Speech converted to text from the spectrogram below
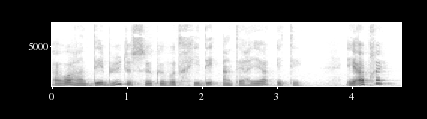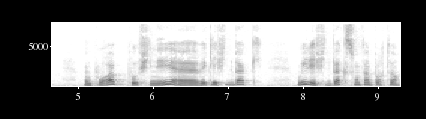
avoir un début de ce que votre idée intérieure était. Et après, on pourra peaufiner avec les feedbacks. Oui, les feedbacks sont importants,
